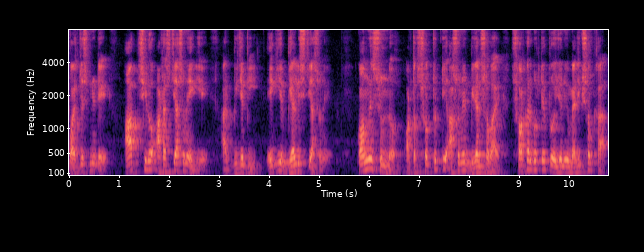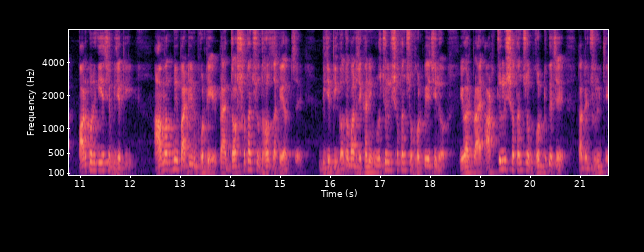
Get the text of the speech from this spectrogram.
পঁয়ত্রিশ মিনিটে আপ ছিল আঠাশটি আসনে এগিয়ে আর বিজেপি এগিয়ে বিয়াল্লিশটি আসনে। কংগ্রেস শূন্য, অর্থাৎ সত্তরটি আসনের বিধানসভায় সরকার গড়তে প্রয়োজনীয় ম্যাজিক সংখ্যা পার করে গিয়েছে বিজেপি। আম আদমি পার্টির ভোটে প্রায় দশ শতাংশ ধস দেখা যাচ্ছে। বিজেপি গতবার যেখানে উনচল্লিশ শতাংশ ভোট পেয়েছিল, এবার প্রায় আটচল্লিশ শতাংশ ভোট ঢুকেছে তাদের ঝুলিতে।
